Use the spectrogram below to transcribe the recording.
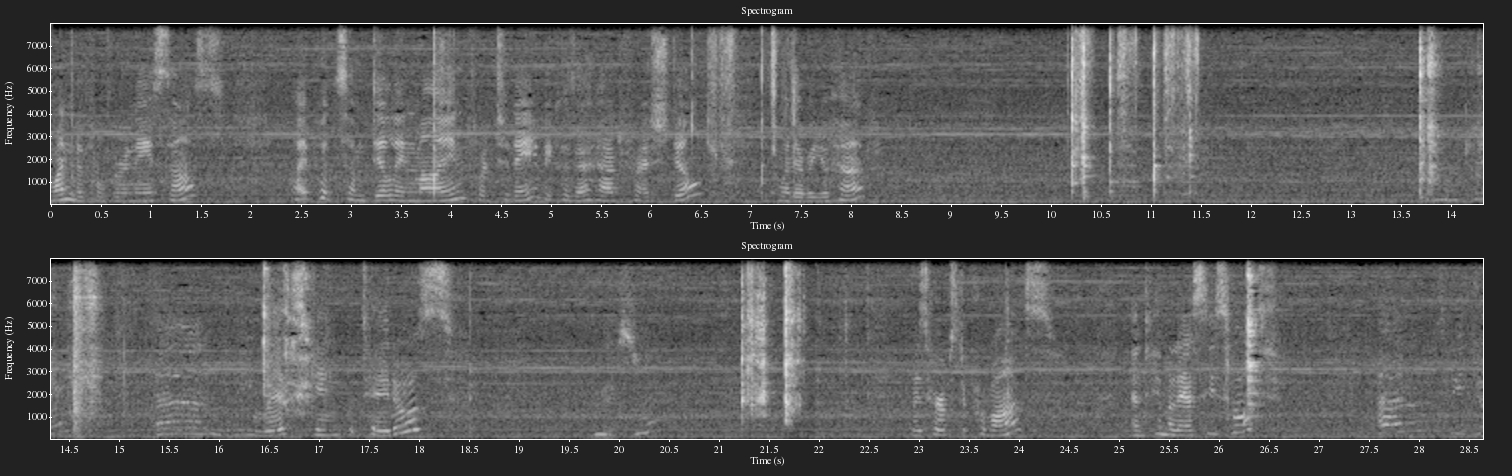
wonderful béarnaise sauce. I put some dill in mine for today because I had fresh dill, whatever you have. Okay. And red skin potatoes Nice. with herbs de Provence and Himalaya sea salt. And we do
